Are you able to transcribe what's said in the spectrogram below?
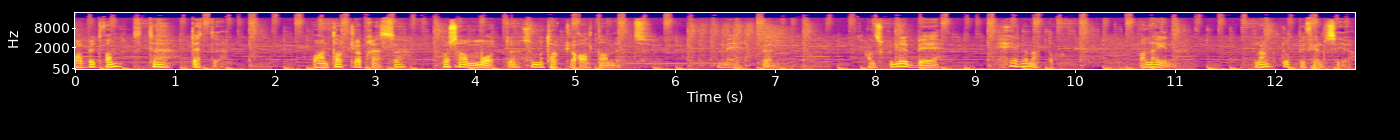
var blitt vant til dette, og han takla presset på samme måte som han takla alt annet, med bønn. Han skulle be hele natta, alene, langt oppe i fjellsida.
